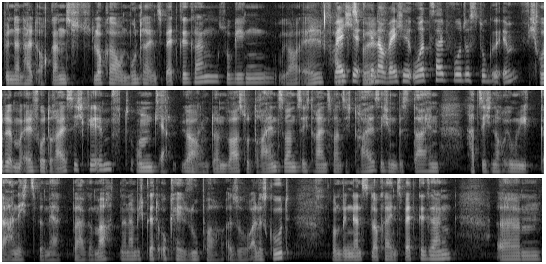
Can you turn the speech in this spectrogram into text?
bin dann halt auch ganz locker und munter ins Bett gegangen, so gegen ja, 11, welche, halb Genau, welche Uhrzeit wurdest du geimpft? Ich wurde um 11.30 Uhr geimpft und ja, ja okay. und dann war es so 23, 23.30 und bis dahin hat sich noch irgendwie gar nichts bemerkbar gemacht. Und dann habe ich gedacht, okay, super, also alles gut und bin ganz locker ins Bett gegangen. Ähm,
